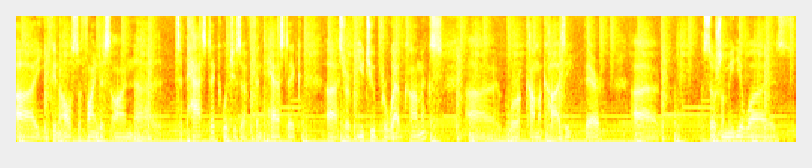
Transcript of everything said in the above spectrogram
Uh, you can also find us on uh, Tapastic, which is a fantastic uh, sort of YouTube for web comics. Uh, we're Kamikaze there. Uh, social media wise,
